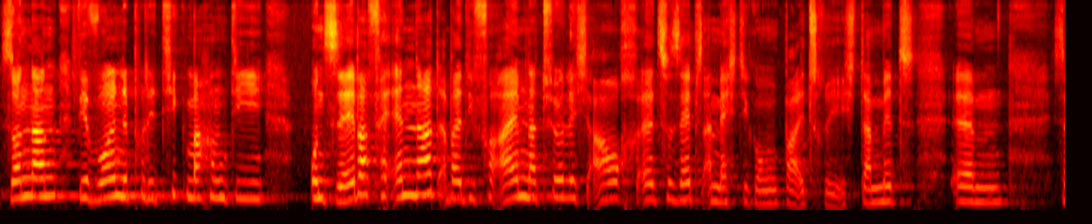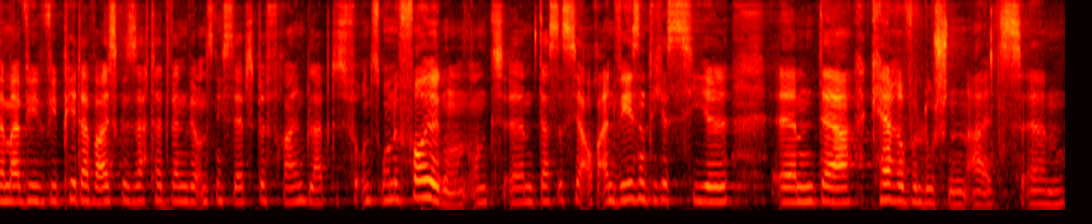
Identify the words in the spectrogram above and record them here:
sondern wir wollen eine Politik machen, die uns selber verändert, aber die vor allem natürlich auch äh, zur Selbstermächtigung beiträgt, damit, ähm, ich sag mal, wie, wie Peter Weiß gesagt hat, wenn wir uns nicht selbst befreien, bleibt es für uns ohne Folgen. Und ähm, das ist ja auch ein wesentliches Ziel ähm, der Care Revolution als ähm,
